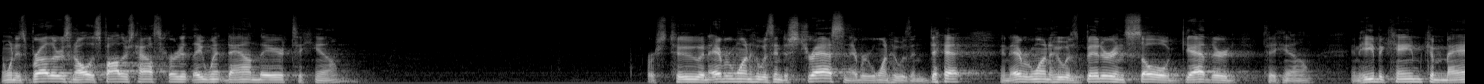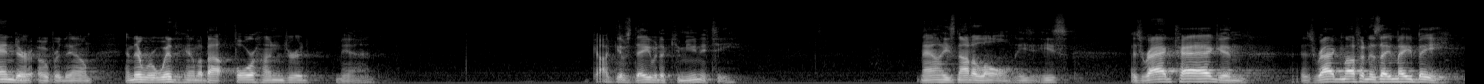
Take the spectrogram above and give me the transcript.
And when his brothers and all his father's house heard it, they went down there to him. Verse 2 And everyone who was in distress, and everyone who was in debt, and everyone who was bitter in soul gathered to him. And he became commander over them. And there were with him about 400 men. God gives David a community. Now he's not alone. He, he's as ragtag and as ragmuffin as they may be.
